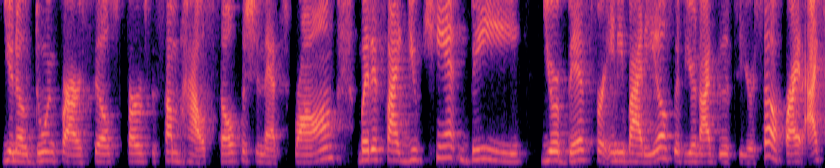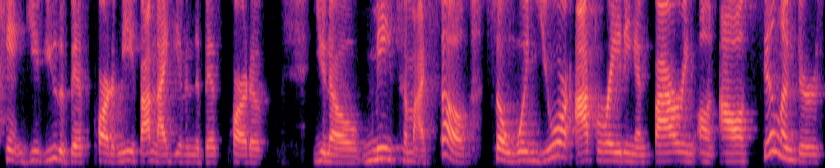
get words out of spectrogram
you know, doing for ourselves first is somehow selfish and that's wrong. But it's like you can't be your best for anybody else if you're not good to yourself, right? I can't give you the best part of me if I'm not giving the best part of you know, me to myself. So when you're operating and firing on all cylinders,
